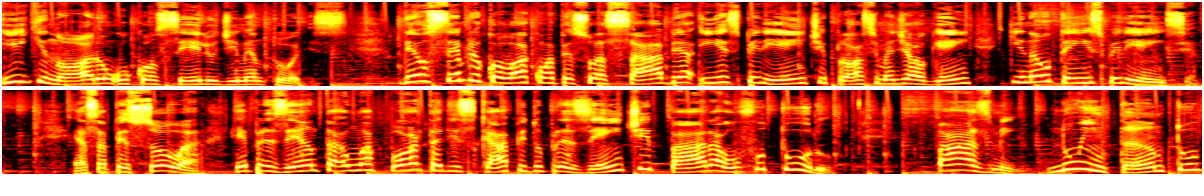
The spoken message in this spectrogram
ignoram o conselho de mentores. Deus sempre coloca uma pessoa sábia e experiente próxima de alguém que não tem experiência. Essa pessoa representa uma porta de escape do presente para o futuro. Pasmem, no entanto,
